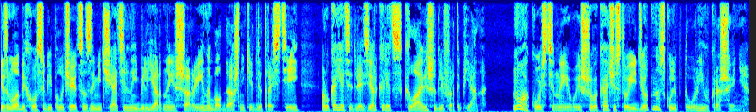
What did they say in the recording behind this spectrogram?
Из молодых особей получаются замечательные бильярдные шары, набалдашники для тростей, рукояти для зеркалец, клавиши для фортепиано. Ну а кости наивысшего качества идет на скульптуры и украшения.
